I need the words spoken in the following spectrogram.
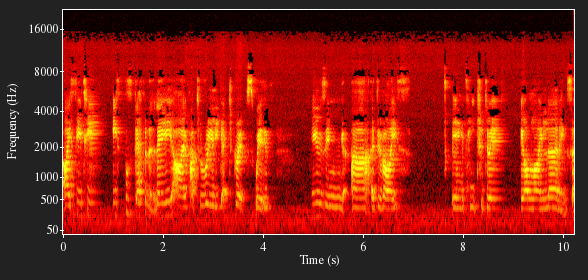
ICT skills definitely. I've had to really get to grips with using uh, a device, being a teacher, doing online learning. So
